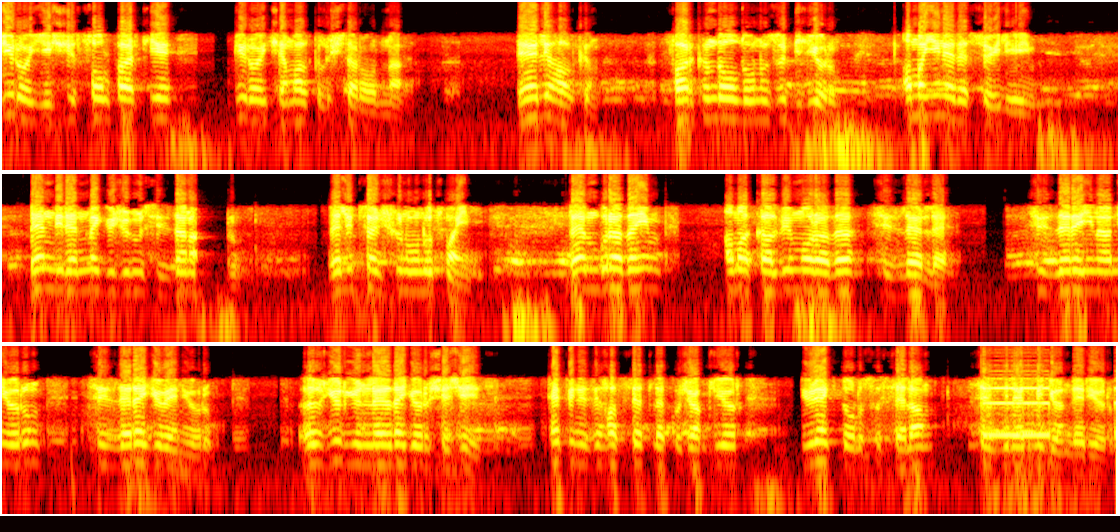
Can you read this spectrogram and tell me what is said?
Bir oy Yeşil Sol Parti'ye, bir oy Kemal Kılıçdaroğlu'na. Değerli halkım, farkında olduğunuzu biliyorum. Ama yine de söyleyeyim. Ben direnme gücümü sizden alıyorum. Ve lütfen şunu unutmayın. Ben buradayım ama kalbim orada sizlerle. Sizlere inanıyorum, sizlere güveniyorum. Özgür günlerde görüşeceğiz. Hepinizi hasretle kucaklıyor, yürek dolusu selam, sevgilerimi gönderiyorum.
